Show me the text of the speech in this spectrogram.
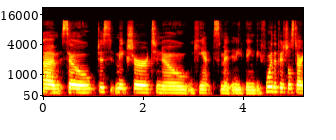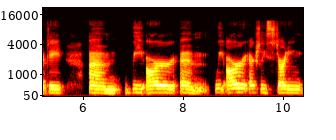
Um, so just make sure to know we can't submit anything before the official start date. Um, we are um, we are actually starting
